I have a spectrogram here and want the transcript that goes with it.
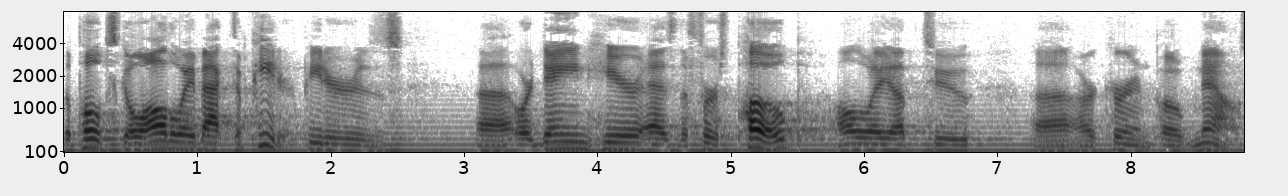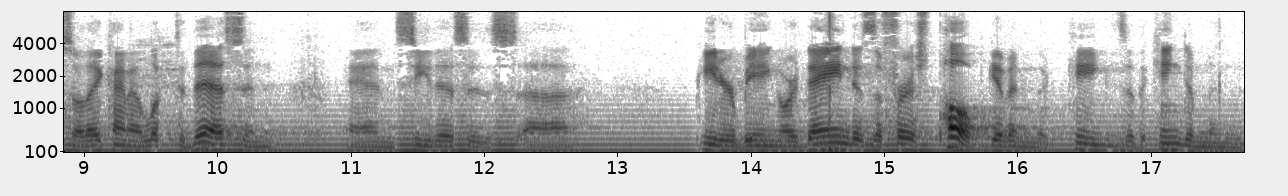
the popes go all the way back to Peter. Peter is uh, ordained here as the first pope, all the way up to uh, our current pope now. So they kind of look to this and and see this as uh, Peter being ordained as the first pope, given the keys of the kingdom and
